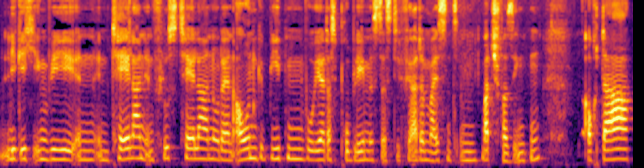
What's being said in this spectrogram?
liege ich irgendwie in, in Tälern, in Flusstälern oder in Auengebieten, wo eher das Problem ist, dass die Pferde meistens im Matsch versinken. Auch da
